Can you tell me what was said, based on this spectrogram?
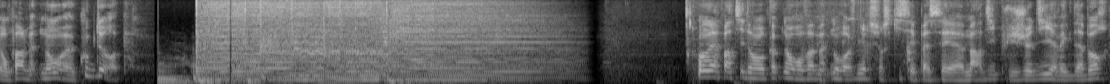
Et on parle maintenant euh, Coupe d'Europe. On est reparti dans Cop Nord. On va maintenant revenir sur ce qui s'est passé euh, mardi puis jeudi avec d'abord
